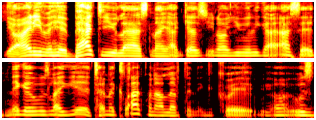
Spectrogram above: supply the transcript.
"Yo, I didn't even hit back to you last night. I guess you know you really got." I said, "Nigga, it was like yeah, ten o'clock when I left the nigga crib. You know, it was."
